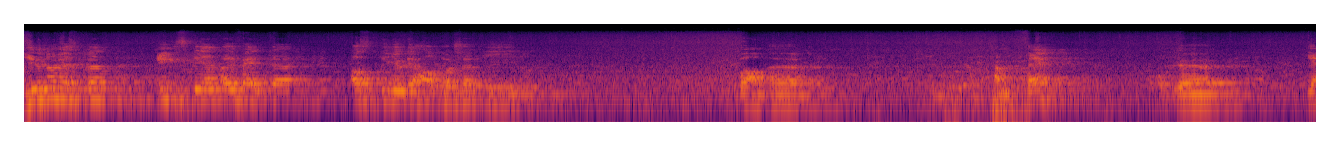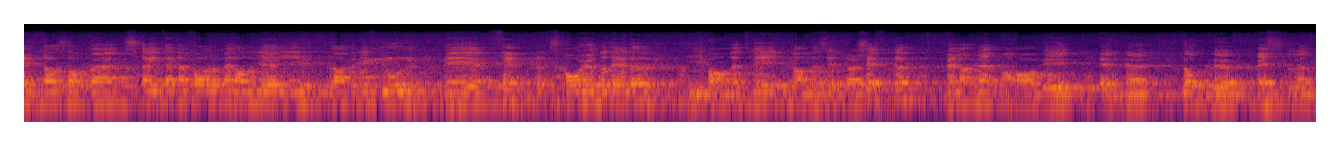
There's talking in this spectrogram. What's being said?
Juniormesteren, yngste jenta i feltet, Astrid Julie Halvorsen i bane fem. Og uh, jenta som eh, henne for medalje i Drammen i fjor med 15 små hundredeler i bane tre, Anne Sætra Skjefte. Mellom dem har vi den doble mesteren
